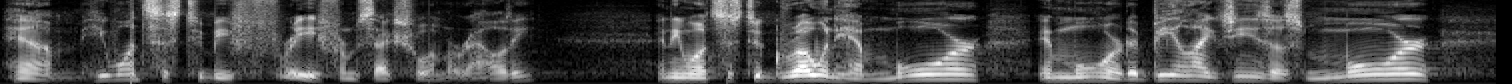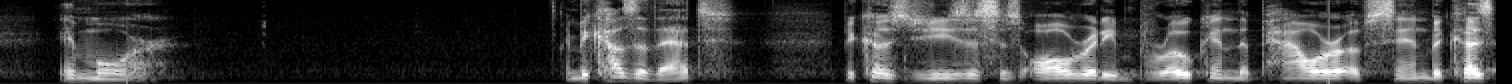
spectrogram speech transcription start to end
Him. He wants us to be free from sexual immorality and He wants us to grow in Him more and more, to be like Jesus more and more. And because of that, because Jesus has already broken the power of sin, because,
